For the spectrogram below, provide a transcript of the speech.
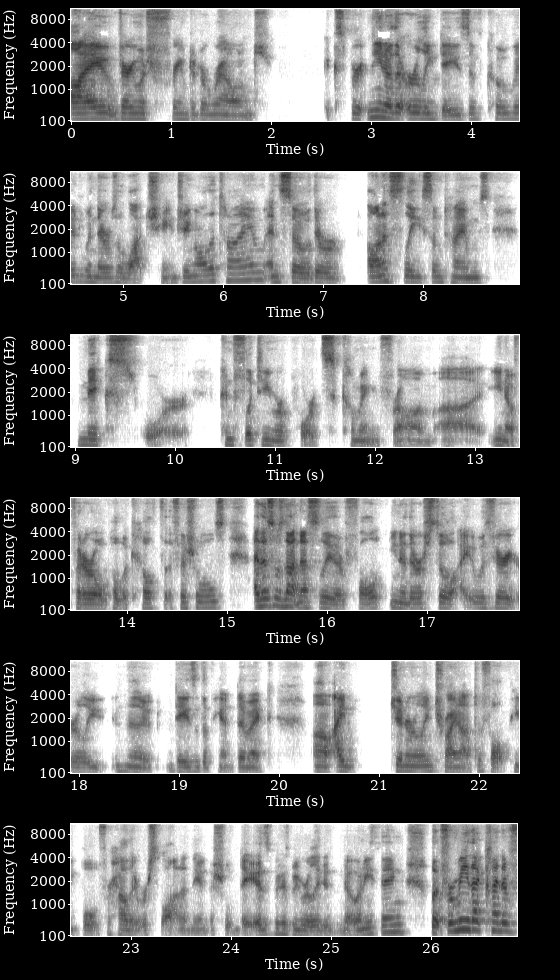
I very much framed it around experience, you know, the early days of COVID when there was a lot changing all the time. And so there were honestly sometimes mixed or conflicting reports coming from uh, you know federal public health officials and this was not necessarily their fault you know there were still it was very early in the days of the pandemic uh, i generally try not to fault people for how they respond in the initial days because we really didn't know anything. But for me, that kind of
